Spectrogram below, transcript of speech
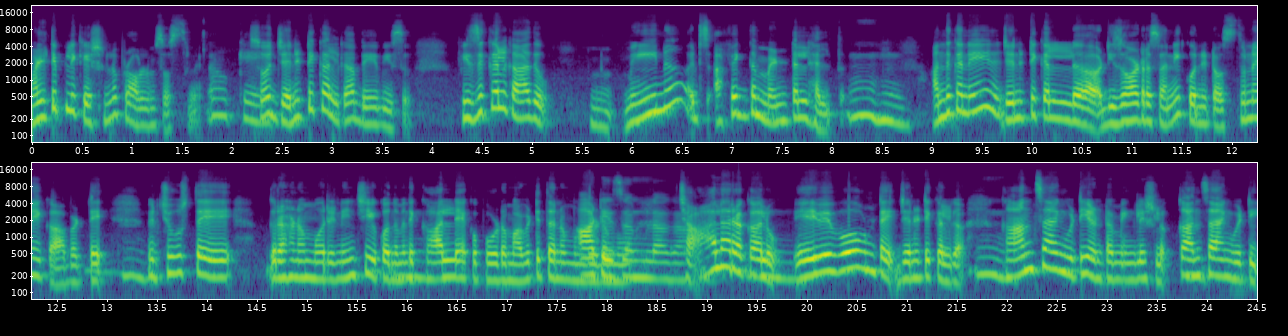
మల్టిప్లికేషన్లో ప్రాబ్లమ్స్ వస్తున్నాయి. ఓకే. సో జెనెటికల్గా బేబీస్ ఫిజికల్ కాదు. Main it's affect the mental health. అందుకనే జెనెటికల్ డిజార్డర్స్ అని కొన్నిటి వస్తున్నాయి కాబట్టే. మీరు చూస్తే గ్రహణం మొరి నుంచి కొంతమంది. కాళ్ళు లేకపోవడం అవిటితనం చాలా రకాలు. ఏవేవో ఉంటాయి జెనెటికల్గా. కాన్సాంగ్విటీ అంటాం ఇంగ్లీష్లో కాన్సాంగ్విటీ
